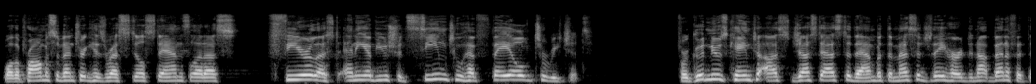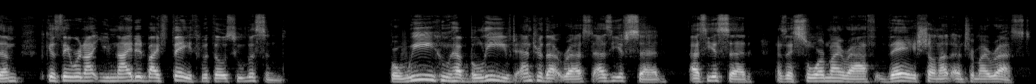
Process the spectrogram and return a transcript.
while the promise of entering his rest still stands, let us fear lest any of you should seem to have failed to reach it. For good news came to us just as to them, but the message they heard did not benefit them because they were not united by faith with those who listened. For we who have believed enter that rest, as he has said, as he has said, As I swore in my wrath, they shall not enter my rest,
